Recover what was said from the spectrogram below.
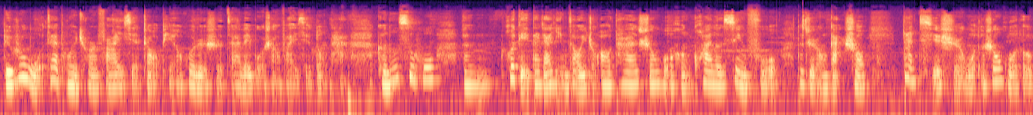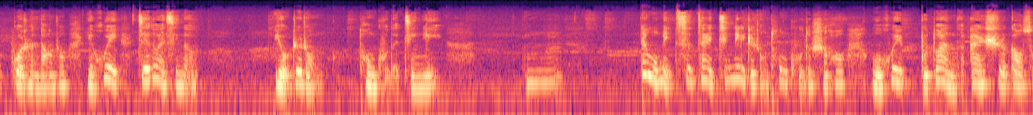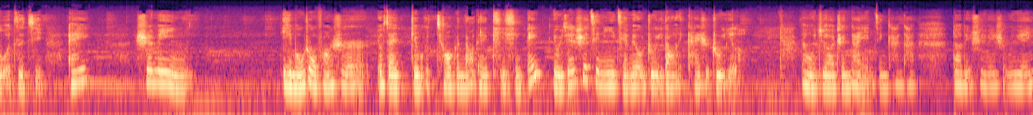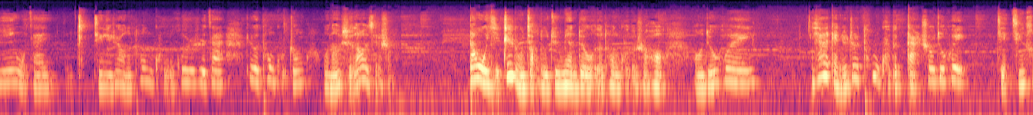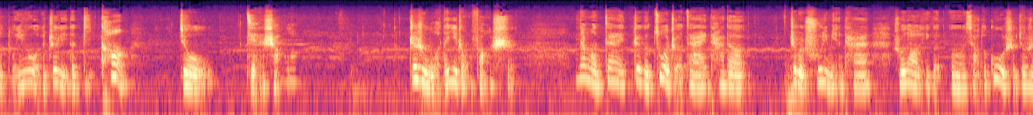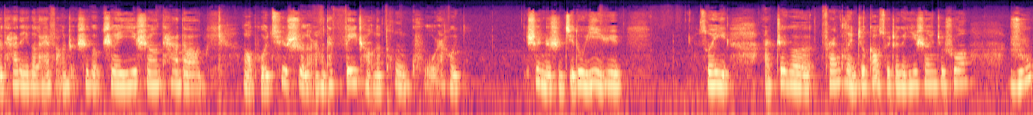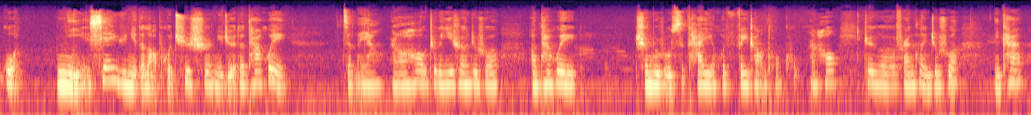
比如说我在朋友圈发一些照片，或者是在微博上发一些动态，可能似乎嗯会给大家营造一种哦他生活很快乐幸福的这种感受，但其实我的生活的过程当中也会阶段性的有这种痛苦的经历，嗯，但我每次在经历这种痛苦的时候，我会不断的暗示告诉我自己，哎。生命以某种方式又在给我敲个脑袋，提醒：哎，有件事情你以前没有注意到，你开始注意了。那我就要睁大眼睛看看，到底是因为什么原因我在经历这样的痛苦，或者是在这个痛苦中我能学到一些什么。当我以这种角度去面对我的痛苦的时候，我就会一下子感觉这个痛苦的感受就会减轻很多，因为我的这里的抵抗就减少了。这是我的一种方式。那么，在这个作者在他的这本书里面，他说到了一个嗯小的故事，就是他的一个来访者是个是位医生，他的老婆去世了，然后他非常的痛苦，然后甚至是极度抑郁。所以，而这个 Franklin 就告诉这个医生，就说：如果你先于你的老婆去世，你觉得他会怎么样？然后这个医生就说。啊，他会生不如死，他也会非常痛苦。然后这个 Franklin 就说：“你看，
